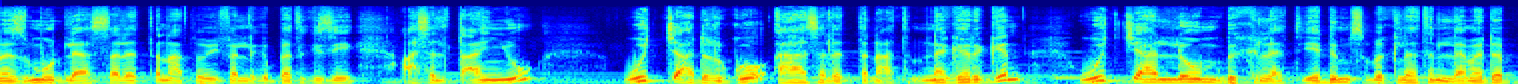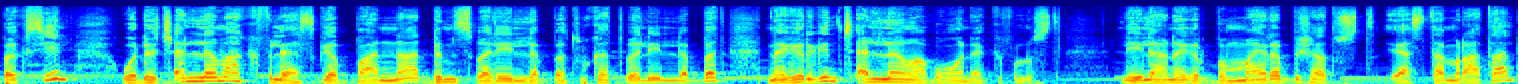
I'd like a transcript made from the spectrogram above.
መዝሙር ሊያሰለጥናት በሚፈልግበት ጊዜ አሰልጣኙ ውጭ አድርጎ አያሰለጥናትም። ነገር ግን ውጭ ያለውን ብክለት፣ የድምፅ ብክለትን ለመደበቅ ሲል ወደ ጨለማ ክፍል ያስገባና ድምፅ በሌለበት ውከት በሌለበት ነገር ግን ጨለማ በሆነ ክፍል ውስጥ ሌላ ነገር በማይረብሻት ውስጥ ያስተምራታል።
